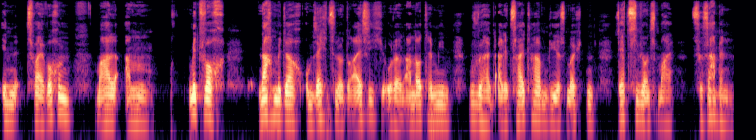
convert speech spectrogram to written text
in zwei Wochen mal am Mittwoch Nachmittag um 16.30 Uhr oder ein anderer Termin, wo wir halt alle Zeit haben, die das möchten, setzen wir uns mal zusammen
